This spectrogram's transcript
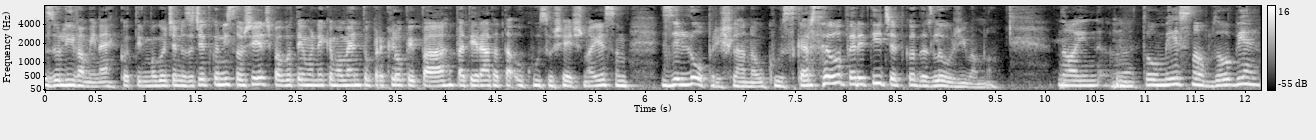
z olivami, ne, kot ti mogoče na začetku niso všeč, pa potem v nekem momentu preklopi, pa, pa ti rata ta okus všeč. No, jaz sem zelo prišla na okus, kar se opere tiče, tako da zelo uživam. No, no in uh, to umestno obdobje,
